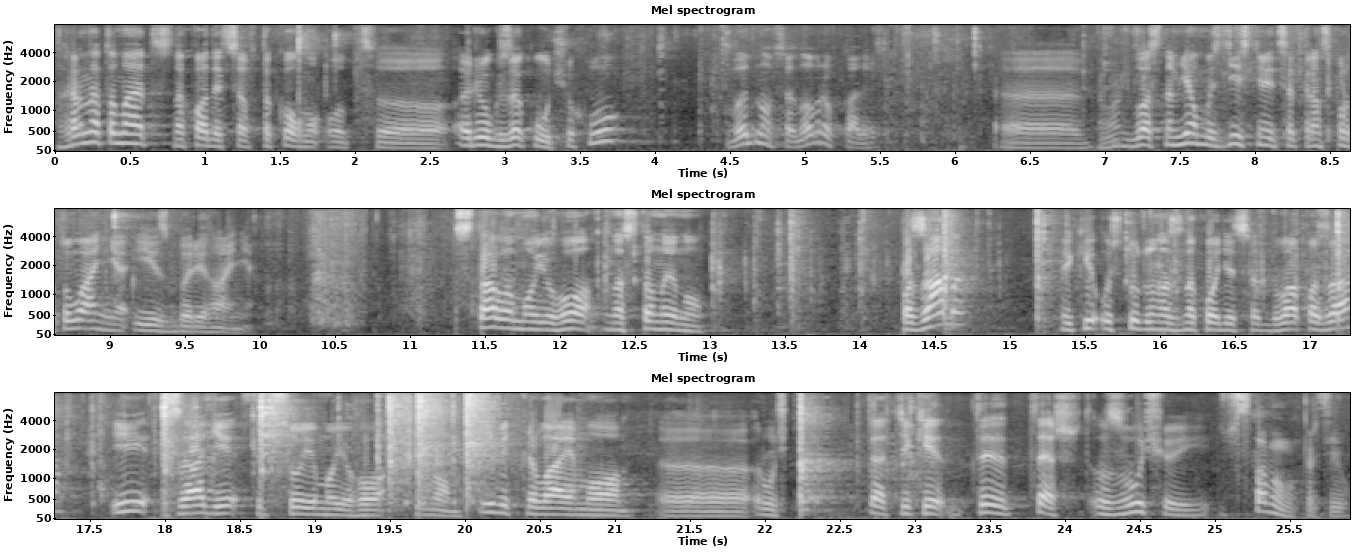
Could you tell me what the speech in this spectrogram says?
Гранатомет знаходиться в такому от е, рюкзаку чохлу. Видно все добре в кадрі? Е, власне, в ньому здійснюється транспортування і зберігання. Ставимо його на станину пазами, які ось тут у нас знаходяться, два паза, і ззаді фіксуємо його піном. І відкриваємо е, ручки. Та, тільки ти теж озвучуй. Ставимо приціл.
